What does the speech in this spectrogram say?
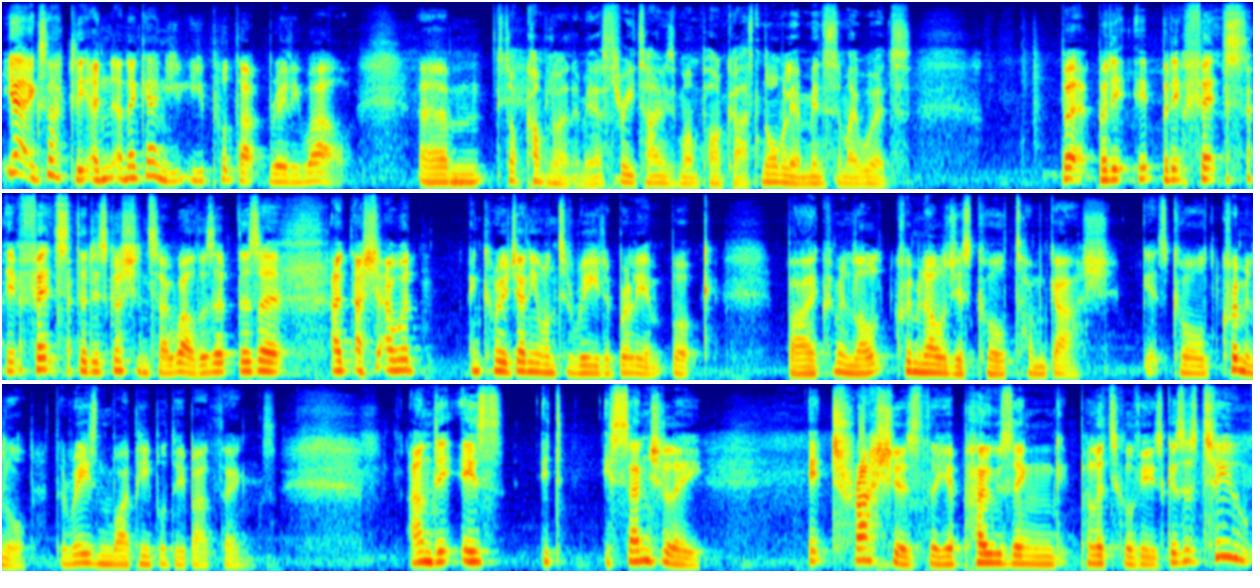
Yeah, exactly. And, and again, you, you put that really well. Um, Stop complimenting me. That's three times in one podcast. Normally, I'm mincing my words. but but it, it but it fits it fits the discussion so well. There's a there's a I, I, sh- I would encourage anyone to read a brilliant book by a criminal criminologist called Tom Gash. It's called Criminal: The Reason Why People Do Bad Things, and it is it essentially it trashes the opposing political views because there's two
